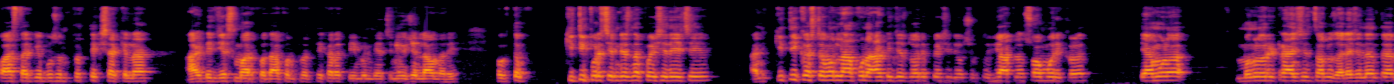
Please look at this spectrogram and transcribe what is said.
पाच तारखेपासून प्रत्येक शाखेला आर टी जी एस मार्फत आपण प्रत्येकाला पेमेंट द्यायचं नियोजन लावणार आहे. फक्त किती पर्सेंटेजना पैसे द्यायचे आणि किती कस्टमरला आपण आर टी जी एसद्वारे पैसे देऊ शकतो हे आपल्याला सोमवारी कळत त्यामुळं मंगळवारी ट्रान्झॅक्शन चालू झाल्याच्यानंतर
